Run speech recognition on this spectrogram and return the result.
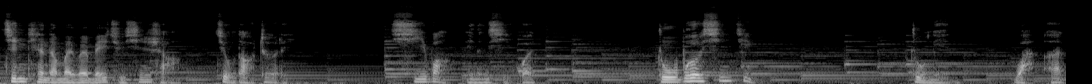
今天的美味美曲欣赏就到这里，希望你能喜欢。主播心静，祝您晚安，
